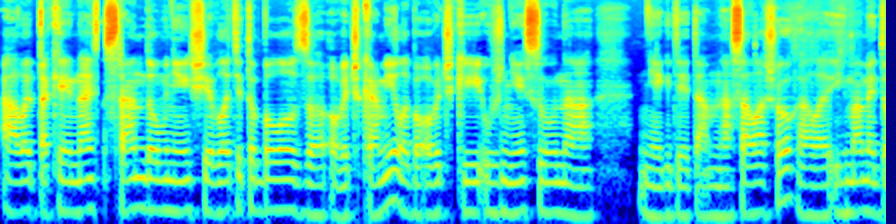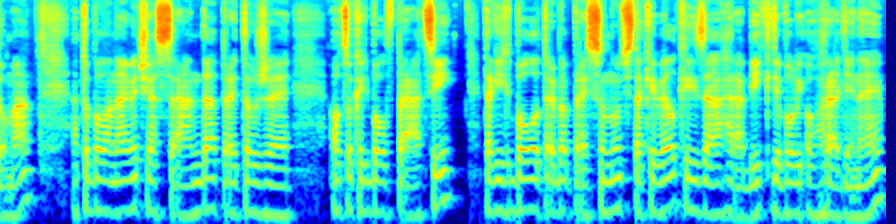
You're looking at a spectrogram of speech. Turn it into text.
ale také najsrandovnejšie v lete to bolo s ovečkami, lebo ovečky už nie sú na niekde tam na salašoch, ale ich máme doma. A to bola najväčšia sranda, pretože oco keď bol v práci, tak ich bolo treba presunúť z takej veľkej záhrady, kde boli ohradené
